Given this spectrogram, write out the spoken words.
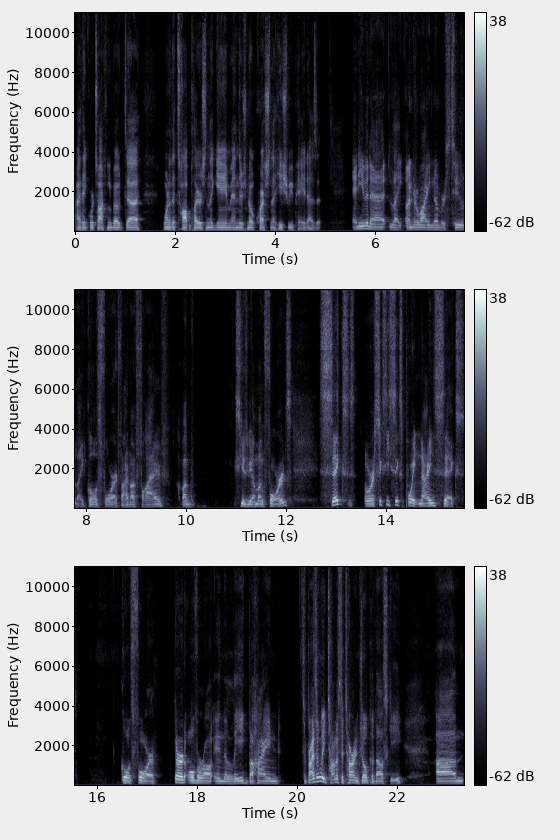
I think we're talking about uh, one of the top players in the game, and there's no question that he should be paid as it. And even at like underlying numbers too, like goals for at five on five among, excuse me, among forwards, six or sixty six point nine six goals for, third overall in the league behind surprisingly Thomas Tatar and Joel Pavelski. Um,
